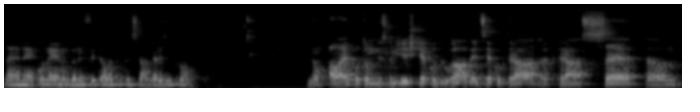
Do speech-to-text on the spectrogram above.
Ne, ne jako nejenom benefit, ale potenciálně riziko. No ale potom myslím, že ještě jako druhá věc, jako která, která se um,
